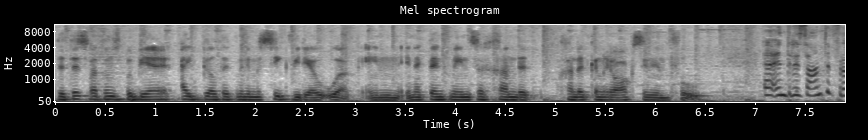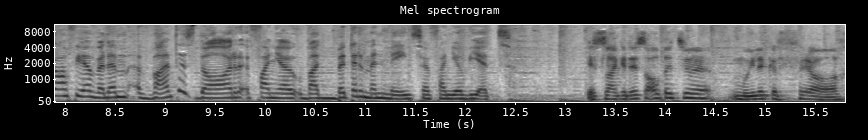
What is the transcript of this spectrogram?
dit is wat ons probeer uitbeeld het met die musiekvideo ook. En en en ek dink mense gaan dit gaan dit kan raak sien en voel. 'n Interessante vraag vir jou Willem, wat is daar van jou wat bitter min mense van jou weet? Dis like dit is altyd so 'n moeilike vraag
